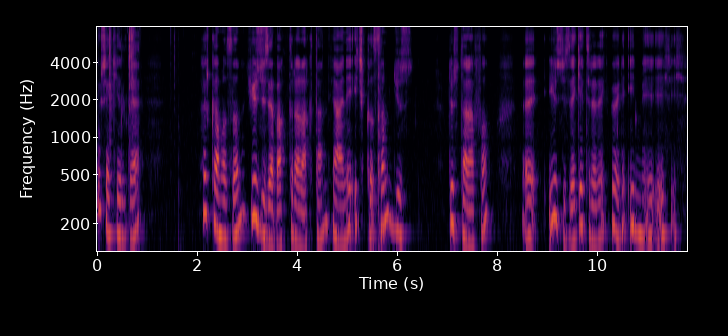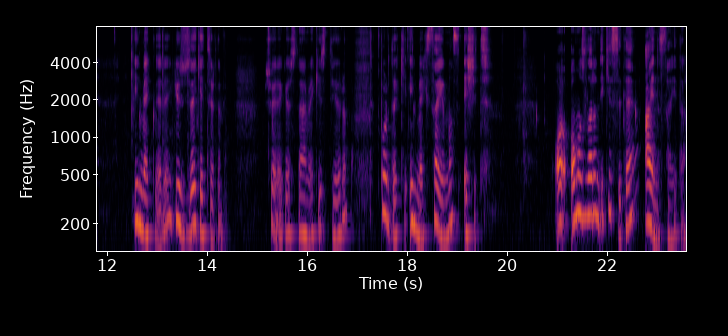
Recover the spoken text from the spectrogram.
Bu şekilde hırkamızın yüz yüze baktıraraktan yani iç kısım yüz düz tarafı e, yüz yüze getirerek böyle ilme, e, e, ilmekleri yüz yüze getirdim. Şöyle göstermek istiyorum. Buradaki ilmek sayımız eşit. O, omuzların ikisi de aynı sayıda.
